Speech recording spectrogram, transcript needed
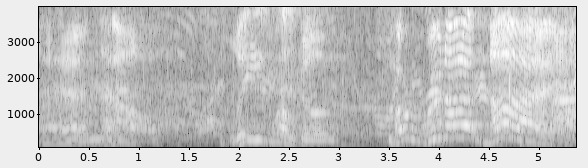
And now, please welcome Peruna 9!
